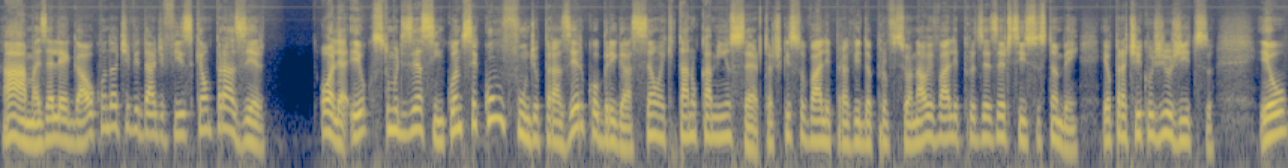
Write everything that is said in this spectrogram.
Ah, mas é legal quando a atividade física é um prazer. Olha, eu costumo dizer assim: quando você confunde o prazer com a obrigação, é que está no caminho certo. Acho que isso vale para a vida profissional e vale para os exercícios também. Eu pratico jiu-jitsu. Eu,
